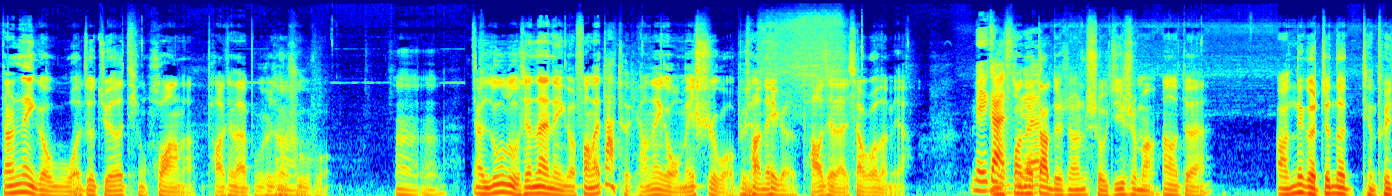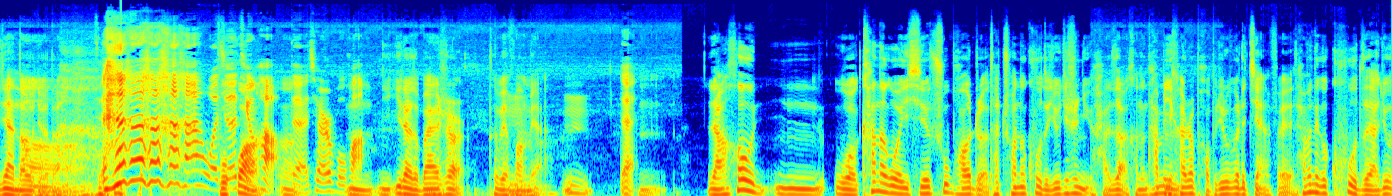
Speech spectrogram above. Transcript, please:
但是那个我就觉得挺晃的，跑起来不是特舒服。嗯嗯，哎，露露现在那个放在大腿上那个我没试过，我不知道那个跑起来效果怎么样。没感觉。放在大腿上手机是吗？哦，对，啊，那个真的挺推荐的，我觉得。得。我觉得挺好，嗯对，确实不晃。嗯，你一点都不碍事儿，特别方便。嗯，对，嗯然后，嗯，我看到过一些初跑者，他穿的裤子，尤其是女孩子啊，可能她们一嗯开始跑步就是为了减肥，她们那个裤子呀、就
